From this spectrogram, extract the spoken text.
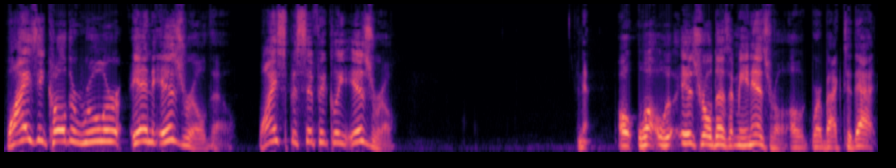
Why is he called a ruler in Israel though? Why specifically Israel? Now, oh well, Israel doesn't mean Israel. Oh, we're back to that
